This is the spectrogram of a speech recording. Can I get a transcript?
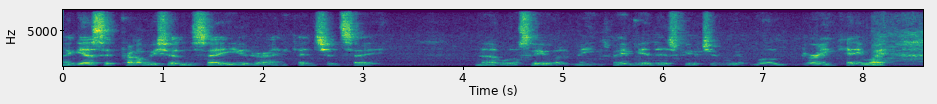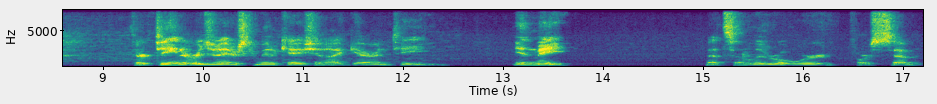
I guess it probably shouldn't say you drank. It should say, uh, we'll see what it means. Maybe it is future. We'll, we'll drink. Anyway, 13, originator's communication. I guarantee in me. That's a literal word for seven.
